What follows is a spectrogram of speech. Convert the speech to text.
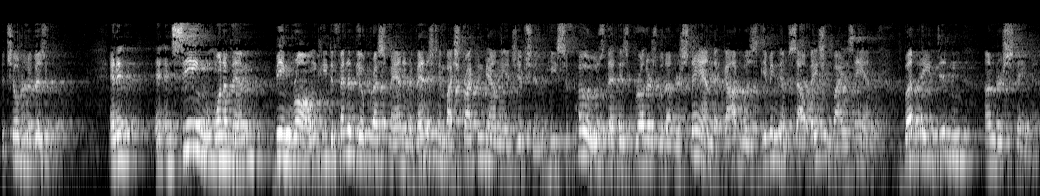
the children of Israel. And, it, and seeing one of them being wronged, he defended the oppressed man and avenged him by striking down the Egyptian. He supposed that his brothers would understand that God was giving them salvation by his hand, but they didn't understand.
